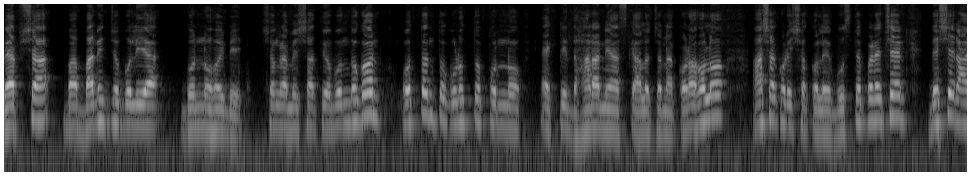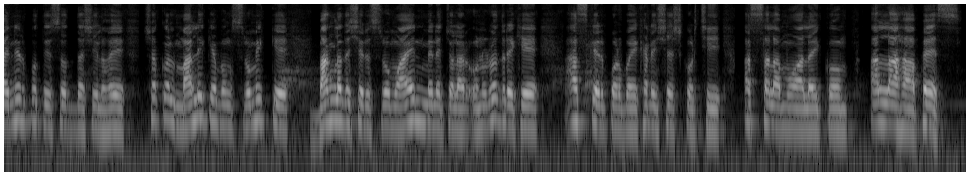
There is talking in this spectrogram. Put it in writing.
ব্যবসা বা বাণিজ্য বলিয়া গণ্য হইবে। সংগ্রামের সাথী ও বন্ধুগণ, অত্যন্ত গুরুত্বপূর্ণ একটি ধারা নিয়ে আজকে আলোচনা করা হলো। আশা করি সকলে বুঝতে পেরেছেন। দেশের আইনের প্রতি শ্রদ্ধাশীল হয়ে সকল মালিক এবং শ্রমিককে বাংলাদেশের শ্রম আইন মেনে চলার অনুরোধ রেখে আজকের পর্ব এখানে শেষ করছি। আসসালামু আলাইকুম। আল্লাহ হাফেজ।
